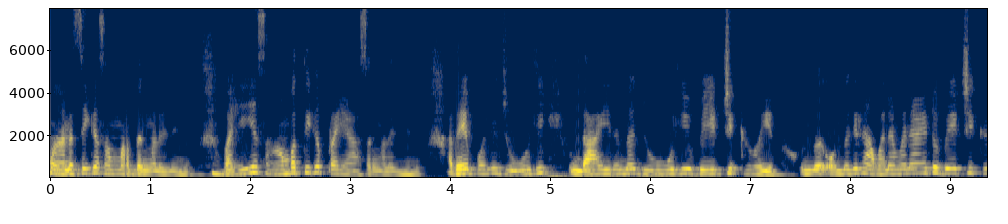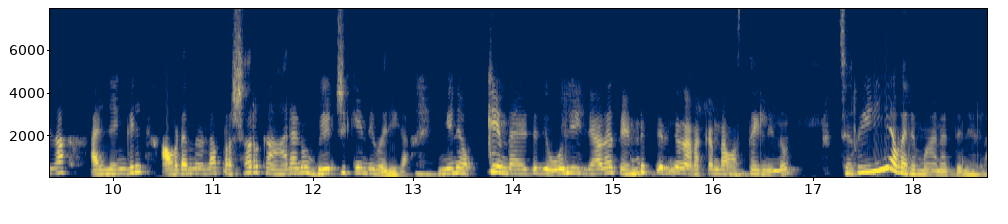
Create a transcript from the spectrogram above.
മാനസിക സമ്മർദ്ദങ്ങളിൽ നിന്നും വലിയ സാമ്പത്തിക പ്രയാസങ്ങളിൽ നിന്നും അതേപോലെ ജോലി ഉണ്ടായിരുന്ന ജോലി ഉപേക്ഷിക്കുകയും ഒന്ന് ഒന്നുകിൽ അവനവനായിട്ട് ഉപേക്ഷിക്കുക അല്ലെങ്കിൽ അവിടെ നിന്നുള്ള പ്രഷർ കാരണം ഉപേക്ഷിക്കേണ്ടി വരിക. ഇങ്ങനെയൊക്കെ ഉണ്ടായിട്ട് ജോലിയില്ലാതെ തെണ്ടിത്തിരിഞ്ഞ് നടക്കേണ്ട അവസ്ഥയിൽ നിന്നും ചെറിയ വരുമാനത്തിനുള്ള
